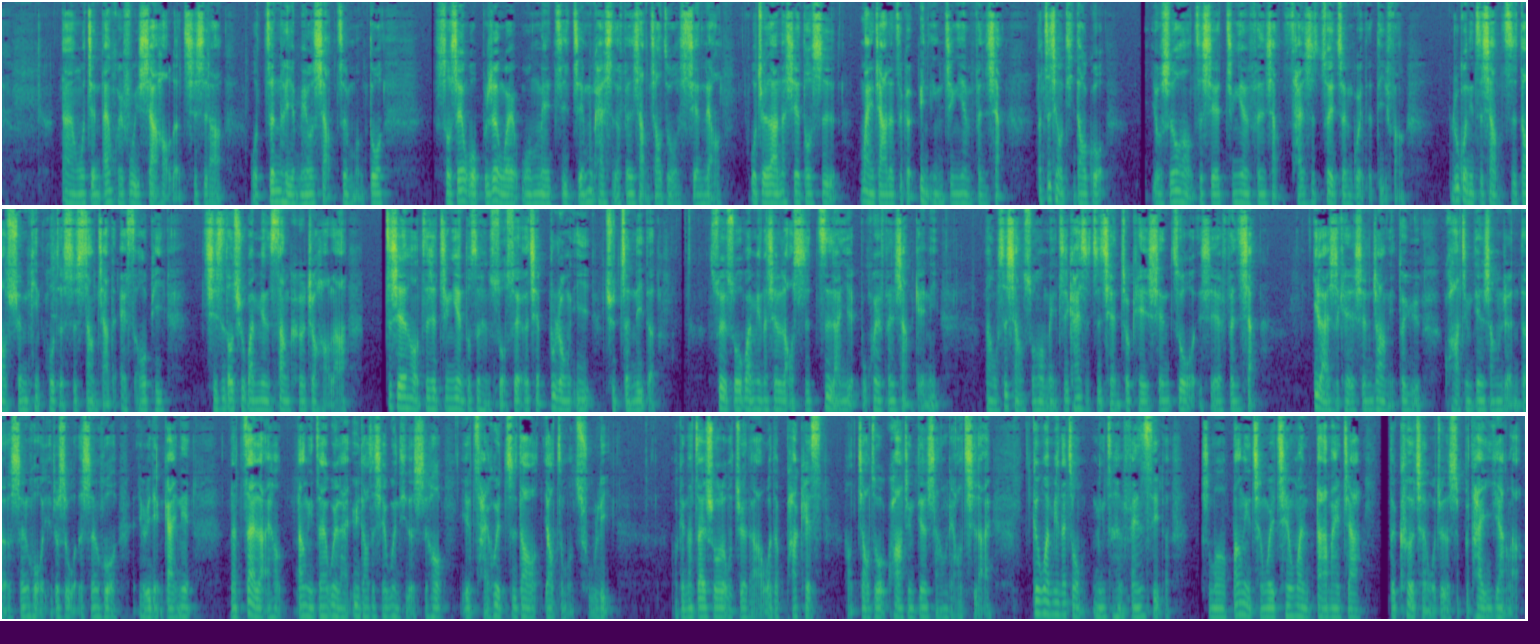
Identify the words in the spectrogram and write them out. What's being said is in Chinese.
但我简单回复一下好了。其实啊，我真的也没有想这么多。首先，我不认为我每集节目开始的分享叫做闲聊，我觉得啊，那些都是卖家的这个运营经验分享。那之前有提到过，有时候这些经验分享才是最珍贵的地方。如果你只想知道选品或者是上架的 SOP，其实都去外面上课就好了。这些哈这些经验都是很琐碎，而且不容易去整理的。所以说，外面那些老师自然也不会分享给你。那我是想说，每集开始之前就可以先做一些分享，一来是可以先让你对于跨境电商人的生活，也就是我的生活有一点概念。那再来哈，当你在未来遇到这些问题的时候，也才会知道要怎么处理。OK，那再说了，我觉得啊，我的 Pockets 好叫做跨境电商聊起来，跟外面那种名字很 fancy 的什么帮你成为千万大卖家的课程，我觉得是不太一样了。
